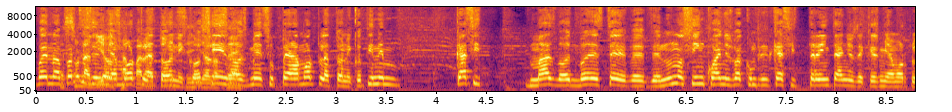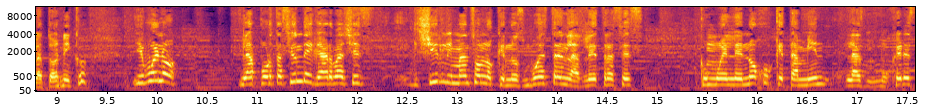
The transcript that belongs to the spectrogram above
bueno, Es aparte una es de mi amor ti, platónico. sí, no, es mi super amor platónico. Tiene casi más, este, en unos 5 años va a cumplir casi 30 años de que es mi amor platónico. Y bueno, la aportación de Garbage es, Shirley Manson lo que nos muestra en las letras es como el enojo que también las mujeres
